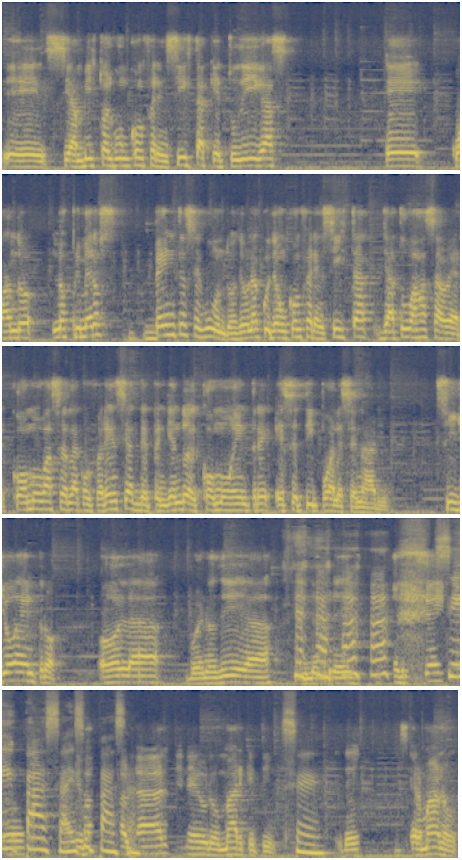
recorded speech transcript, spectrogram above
eh, si han visto algún conferencista que tú digas, eh, cuando los primeros 20 segundos de, una, de un conferencista, ya tú vas a saber cómo va a ser la conferencia dependiendo de cómo entre ese tipo al escenario. Si yo entro, hola, buenos días, mi nombre Sí, pasa, eso pasa. Hablar de neuromarketing. Sí. hermano,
